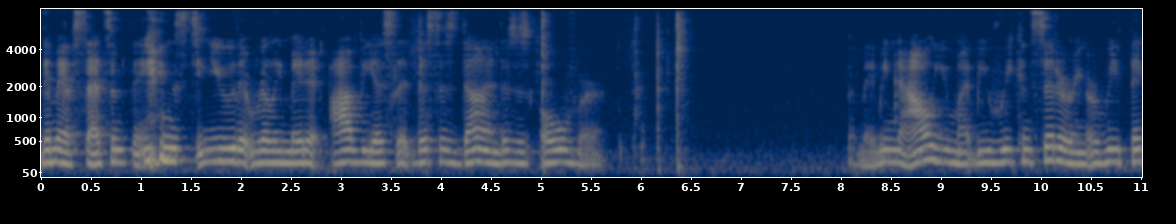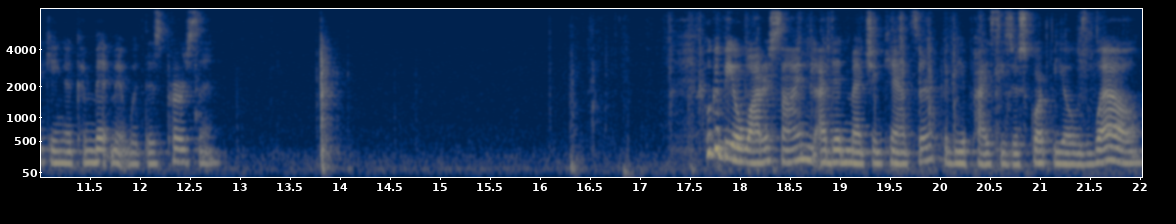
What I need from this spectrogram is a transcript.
they may have said some things to you that really made it obvious that this is done, this is over. But maybe now you might be reconsidering or rethinking a commitment with this person. Who could be a water sign? I did mention Cancer, could be a Pisces or Scorpio as well.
